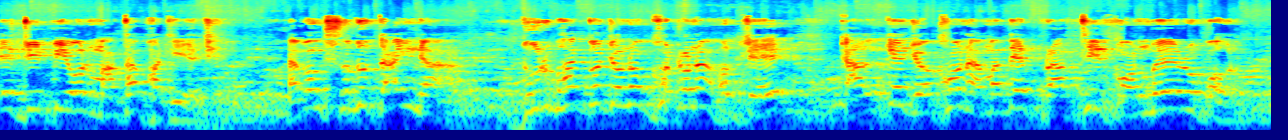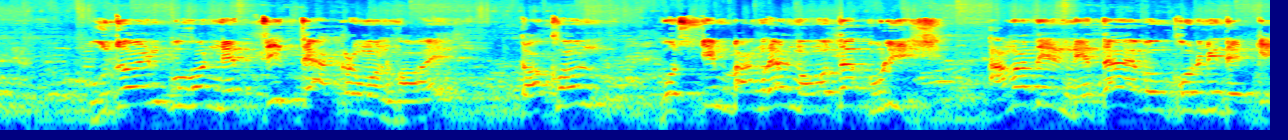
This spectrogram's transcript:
এসডিপি ওর মাথা ফাটিয়েছে। এবং শুধু তাই না দুর্ভাগ্যজনক ঘটনা হচ্ছে কালকে যখন আমাদের প্রার্থীর কনভয়ের উপর উদয়ন গুহর নেতৃত্বে আক্রমণ হয়, তখন পশ্চিম বাংলার মমতা পুলিশ আমাদের নেতা এবং কর্মীদেরকে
